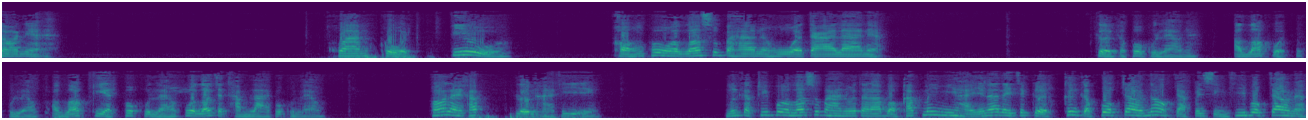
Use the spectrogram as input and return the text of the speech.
ตอนเนี่ย ความโกรธกิ้วของพวกอัลลอฮฺซุบฮานะฮูวาตาลาเนี่ย เกิดกับพวกคุณแล้วนะอัลลอฮ์โกรธพวกคุณแล้วอัลลอฮ์เกลียดพวกคุณแล้ว พวกเราจะทำลายพวกคุณแล้ว เพราะอะไรครับลนหาที่เอง เหมือนกับที่พวกลอสุบานุตาลาบอกครับ ไม่มีหายนะใดจะเกิดขึ้นกับพวกเจ้านอกจากเป็นสิ่งที่พวกเจ้าน่ะ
